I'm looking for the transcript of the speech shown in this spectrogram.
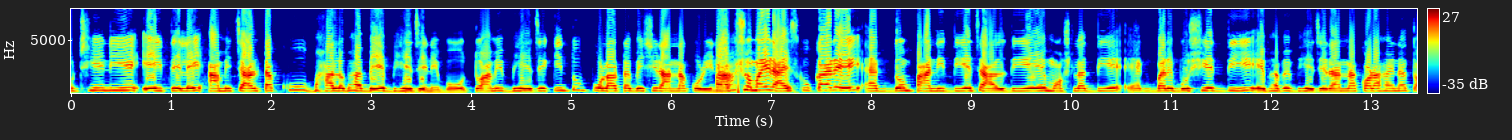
উঠিয়ে নিয়ে এই তেলেই আমি চালটা খুব ভালোভাবে ভেজে নেব। তো আমি ভেজে কিন্তু পোলাওটা বেশি রান্না করি না। সব সময় রাইস কুকারে একদম পানি দিয়ে, চাল দিয়ে, মশলা দিয়ে একবারে বসিয়ে দিয়ে এভাবে ভেজে রান্না করা হয় না। তো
